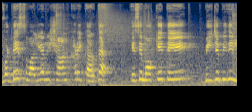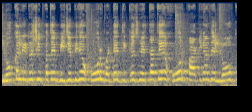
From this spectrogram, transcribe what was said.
ਵੱਡੇ ਸਵਾਲੀਆ ਨਿਸ਼ਾਨ ਖੜੇ ਕਰਦਾ ਹੈ। ਇਸੇ ਮੌਕੇ ਤੇ ਬੀਜੇਪੀ ਦੀ ਲੋਕਲ ਲੀਡਰਸ਼ਿਪ ਅਤੇ ਬੀਜੇਪੀ ਦੇ ਹੋਰ ਵੱਡੇ ਦਿੱਗਜ ਨੇਤਾ ਤੇ ਹੋਰ ਪਾਰਟੀਆਂ ਦੇ ਲੋਕ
